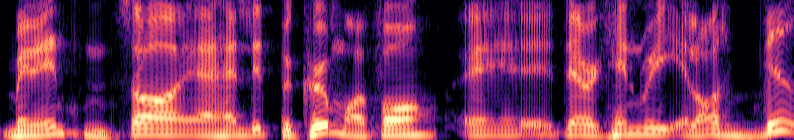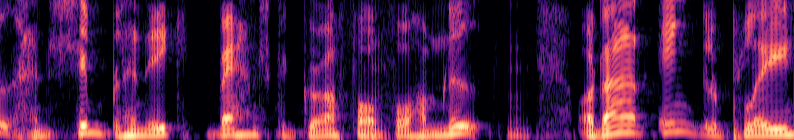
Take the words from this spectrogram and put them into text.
men enten så er han lidt bekymret for øh, Derrick Henry, eller også ved han simpelthen ikke, hvad han skal gøre for at få ham ned. Og der er en enkelt play,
